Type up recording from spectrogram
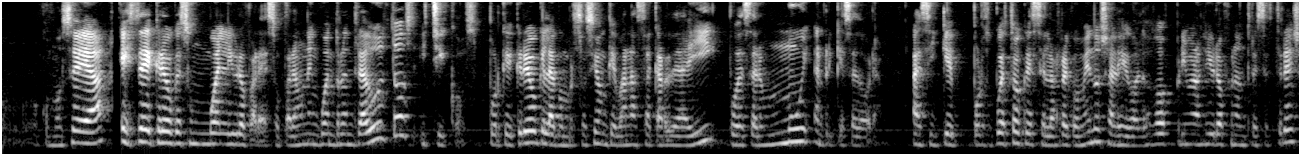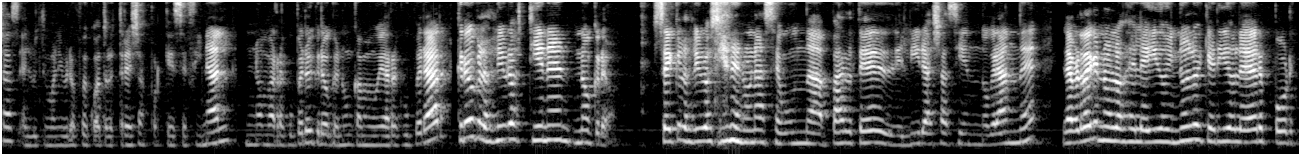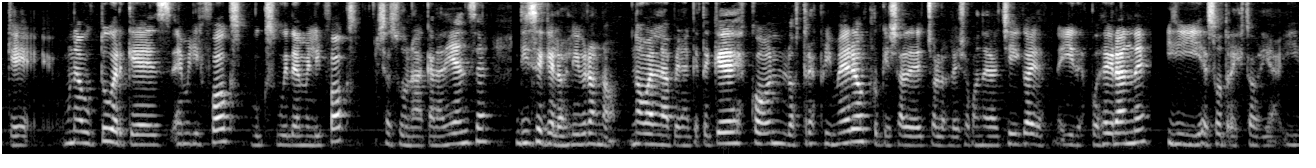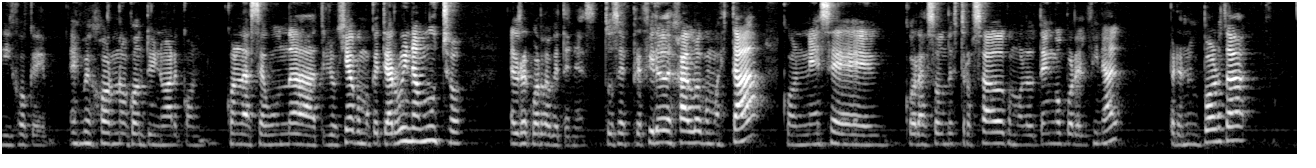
como sea, este creo que es un buen libro para eso, para un encuentro entre adultos y chicos, porque creo que la conversación que van a sacar de ahí puede ser muy enriquecedora. Así que por supuesto que se los recomiendo, ya les digo, los dos primeros libros fueron tres estrellas, el último libro fue cuatro estrellas porque ese final no me recupero y creo que nunca me voy a recuperar. Creo que los libros tienen, no creo, Sé que los libros tienen una segunda parte de Lira ya siendo grande. La verdad que no los he leído y no lo he querido leer porque una booktuber que es Emily Fox, Books with Emily Fox, ella es una canadiense, dice que los libros no, no valen la pena, que te quedes con los tres primeros, porque ella de hecho los leyó cuando era chica y, después de grande, y es otra historia. Y dijo que es mejor no continuar con, con la segunda trilogía, como que te arruina mucho el recuerdo que tenés. Entonces prefiero dejarlo como está, con ese corazón destrozado como lo tengo por el final, pero no importa,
